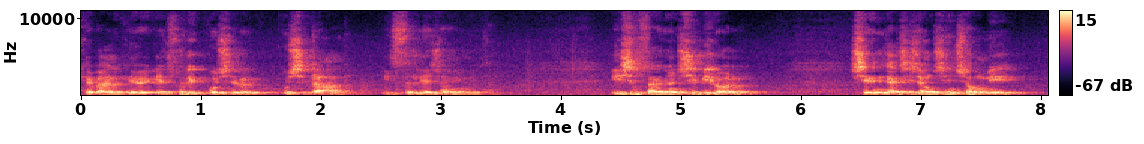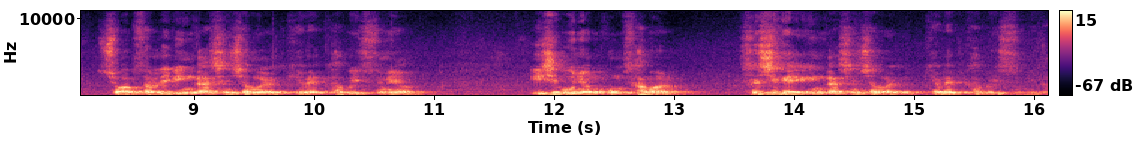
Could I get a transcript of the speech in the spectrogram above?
개발 계획의 수립 고시를 고시가 있을 예정입니다. 24년 11월 시행자 지정 신청 및 조합 설립 인가 신청을 계획하고 있으며 25년 03월 실시계획 인가 신청을 계획하고 있습니다.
